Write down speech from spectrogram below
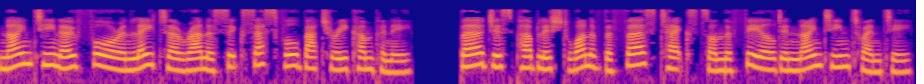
1904 and later ran a successful battery company. Burgess published one of the first texts on the field in 1920.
